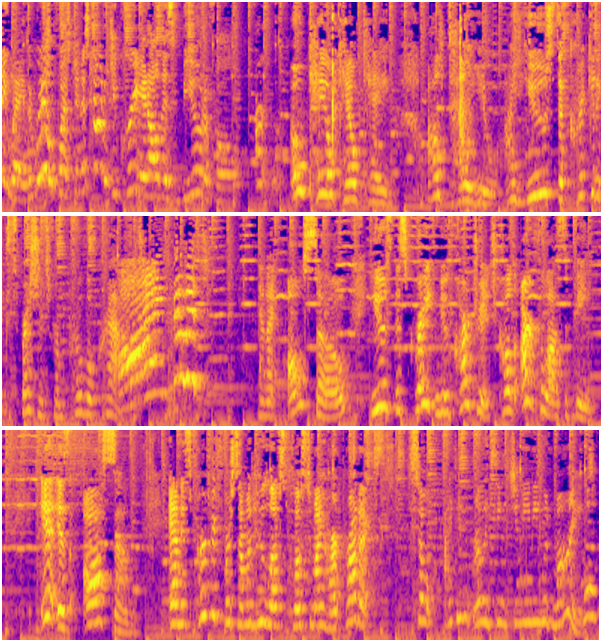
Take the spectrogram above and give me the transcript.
Anyway, the real question is how did you create all this beautiful artwork? Okay, okay, okay. I'll tell you. I used the Cricut expressions from Provo Craft. I knew it! And I also used this great new cartridge called Art Philosophy. It is awesome. And it's perfect for someone who loves close to my heart products. So I didn't really think Janini would mind. Well,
